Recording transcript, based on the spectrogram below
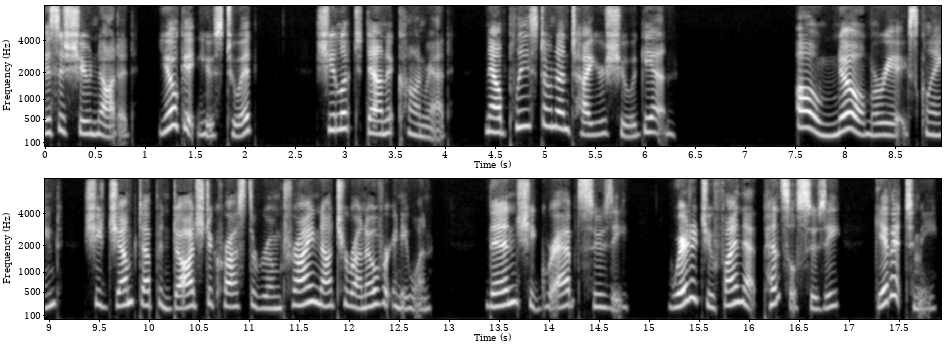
Mrs. Shue nodded. You'll get used to it. She looked down at Conrad. Now please don't untie your shoe again. Oh, no, Maria exclaimed. She jumped up and dodged across the room, trying not to run over anyone. Then she grabbed Susie. Where did you find that pencil, Susie? Give it to me.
